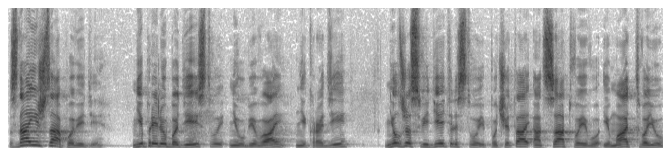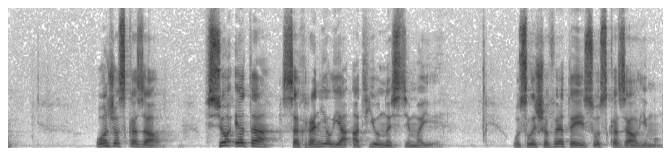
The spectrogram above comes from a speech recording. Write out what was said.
Знаешь заповеди, не прелюбодействуй, не убивай, не кради, не лжесвидетельствуй, почитай отца твоего и мать твою. Он же сказал – все это сохранил я от юности моей. Услышав это, Иисус сказал ему,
